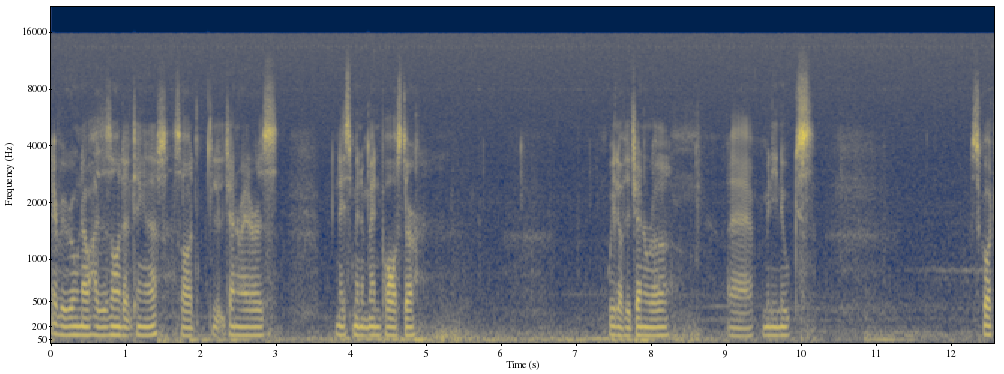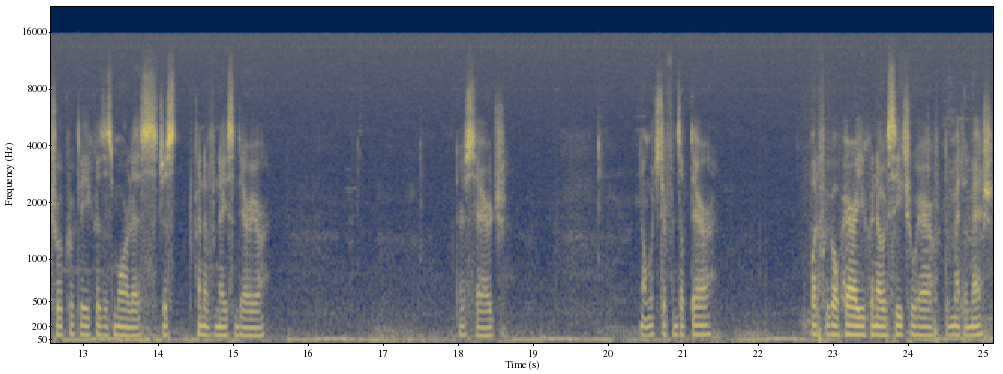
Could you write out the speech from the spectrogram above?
every room now has its own little thing in it, so little generators, nice Minutemen poster, Wheel of the General, uh, mini nukes. Just go through quickly because it's more or less just kind of nice interior. There's Serge. Not much difference up there. But if we go up here you can now see through here the metal mesh.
